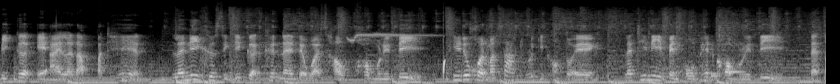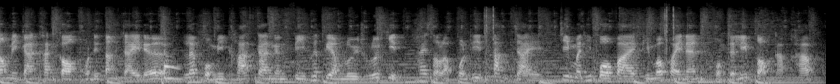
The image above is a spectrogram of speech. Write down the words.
ปีกเกอร์ AI ระดับประเทศ และนี่คือสิ่งที่เกิดขึ้นใน The White House Community ที่ทุกคนมาสร้างธุรกิจของตัวเอง และที่นี่เป็น Open Community แต่ต้องมีการคัดกรองคนที่ตั้งใจเด้อ และผมมีคลาสการเงินฟรีเพื่อเตรียมลุยธุรกิจให้สำหรับคนที่ตั้งใจ จิ้มมาที่โปรไฟล์พิมพ์ว่าไฟนั้นผมจะรีบตอบกลับครับ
